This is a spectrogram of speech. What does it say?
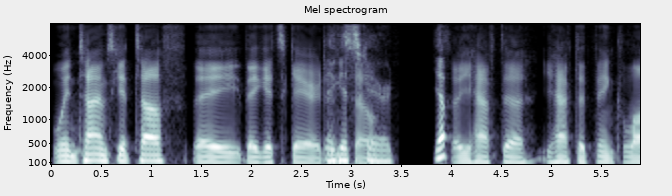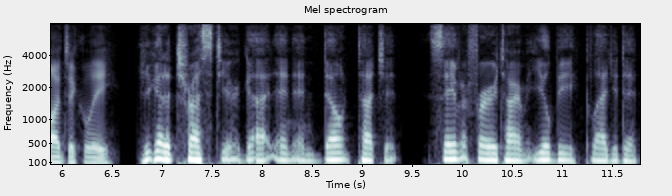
When times get tough, they they get scared. They get so, scared. Yep. So you have to you have to think logically. You got to trust your gut and and don't touch it. Save it for retirement. You'll be glad you did.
